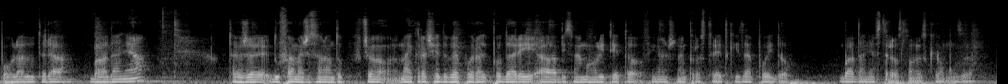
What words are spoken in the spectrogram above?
pohľadu teda bádania. Takže dúfame, že sa nám to v čo najkračšej dobe podarí a aby sme mohli tieto finančné prostriedky zapojiť do bádania Stredoslovenského múzea.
